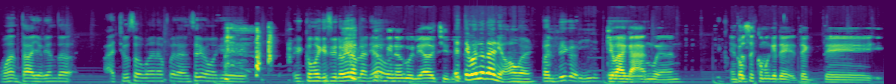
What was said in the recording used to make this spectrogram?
weón, estaba lloviendo a chuzo, weón, afuera. En serio, como que. Como que si lo hubiera planeado. Terminó culiado chile. Este weón lo planeó, weón. Pa'l pico. Sí. Qué eh, bacán, weón. Com- Entonces como que te, te, te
